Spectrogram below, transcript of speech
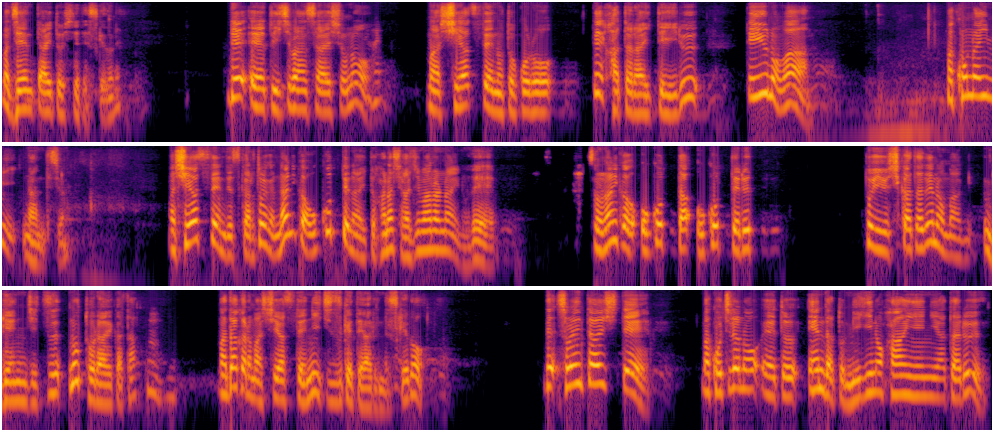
まあ、全体としてですけどね。で、えっ、ー、と、一番最初の、まあ、始発点のところで働いているっていうのは、まあ、こんな意味なんですよ。まあ、始発点ですから、とにかく何か起こってないと話始まらないので、その何かが起こった、起こってるという仕方での、まあ、現実の捉え方。まあ、だから、まあ、始発点に位置づけてあるんですけど、で、それに対して、まあ、こちらの、えっ、ー、と、円だと右の半円にあたる、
